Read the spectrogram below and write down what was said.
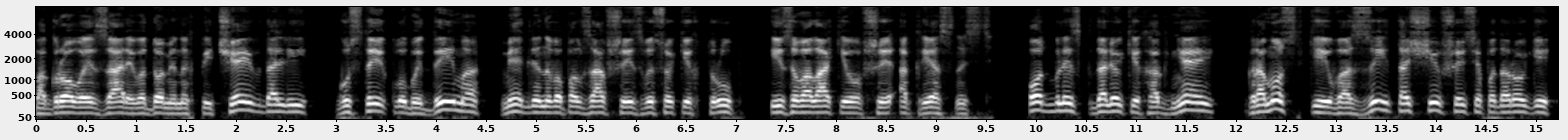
багровое зарево доменных печей вдали, густые клубы дыма, медленно выползавшие из высоких труб, и заволакивавшие окрестность, отблеск далеких огней, громоздкие вазы, тащившиеся по дороге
